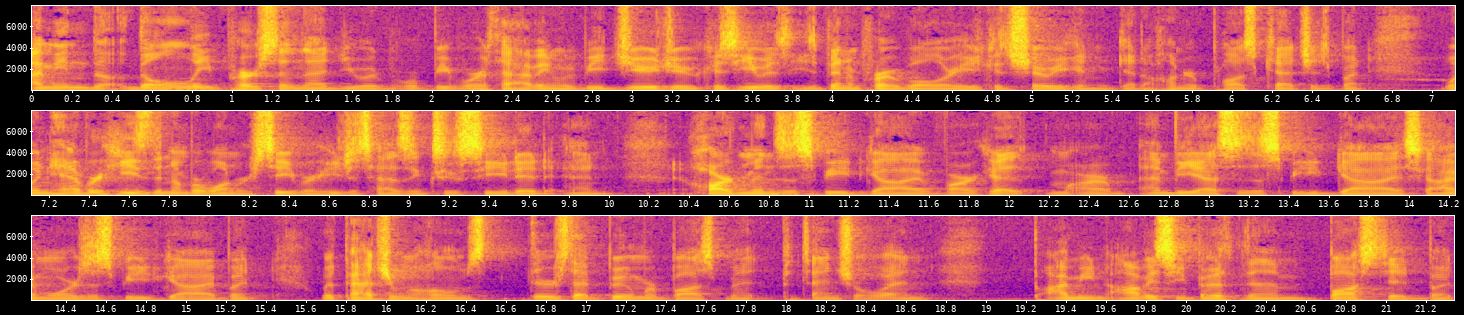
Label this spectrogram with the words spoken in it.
I mean the, the only person that you would be worth having would be Juju because he was he's been a Pro Bowler. He could show he can get hundred plus catches, but whenever he's the number one receiver, he just hasn't succeeded. And Hardman's a speed guy. Varquez, or MVS is a speed guy. Sky Moore's a speed guy. But with Patrick Mahomes, there's that boom or bust potential. And I mean, obviously both of them busted, but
